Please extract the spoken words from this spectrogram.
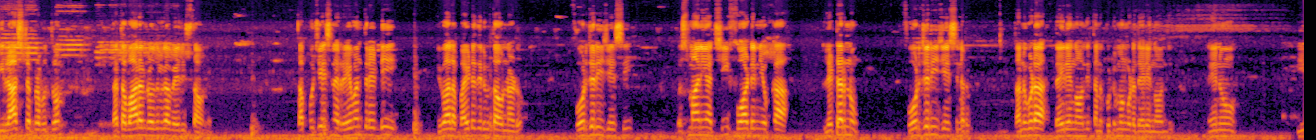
ఈ రాష్ట్ర ప్రభుత్వం గత వారం రోజులుగా వేధిస్తూ ఉన్నాడు. తప్పు చేసిన రేవంత్ రెడ్డి ఇవాళ బయట తిరుగుతూ ఉన్నాడు. ఫోర్జరీ చేసి ఉస్మానియా చీఫ్ వార్డెన్ యొక్క లెటర్ను ఫోర్జరీ చేసినారు తను కూడా ధైర్యంగా ఉంది తన కుటుంబం కూడా ధైర్యంగా ఉంది. నేను ఈ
